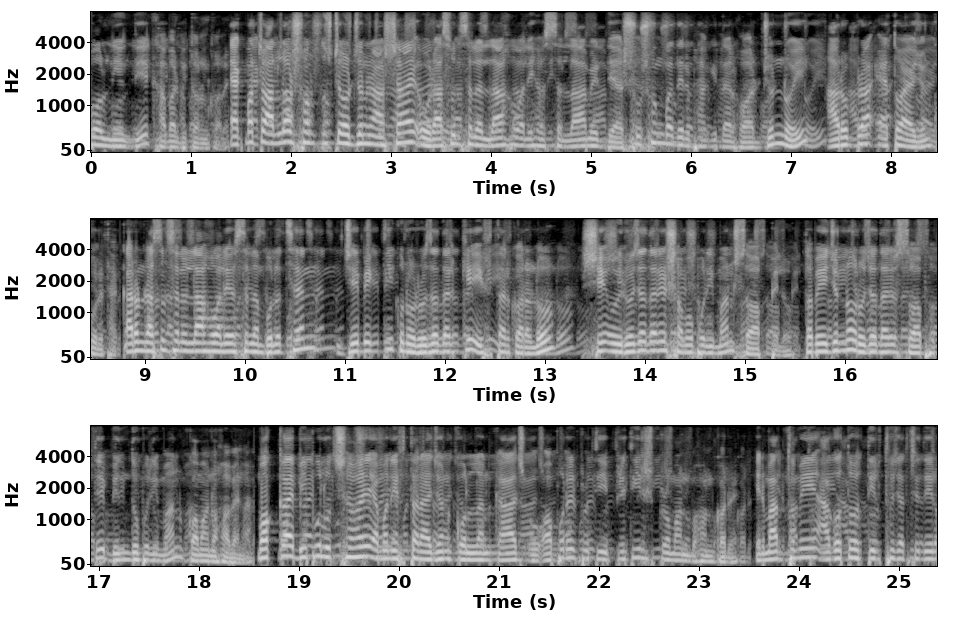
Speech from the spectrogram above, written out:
বল নিয়োগ দিয়ে খাবার বিতরণ করে একমাত্র আল্লাহর সন্তুষ্টি অর্জনের আশায় ও রাসুল সাল্লাহ আলহিহাস্লামের দেয়া সুসংবাদের ভাগিদার হওয়ার জন্যই আরবরা এত আয়োজন করে থাকে। কারণ রাসুল সাল্লাহ আলহিহাস্লাম বলেছেন যে ব্যক্তি কোনো রোজাদারকে ইফতার করালো সে ওই রোজাদারের সমপরিমাণ সওয়াব পেল। তবে এই জন্য রোজাদারের সওয়াব হতে বিন্দু পরিমাণ কমানো হবে না। মক্কায় বিপুল উৎসাহে এমন ইফতার আয়োজন কল্যাণ কাজ ও অপরের প্রতি প্রীতির প্রমাণ বহন করে। এর মাধ্যমে আগত তীর্থযাত্রীদের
